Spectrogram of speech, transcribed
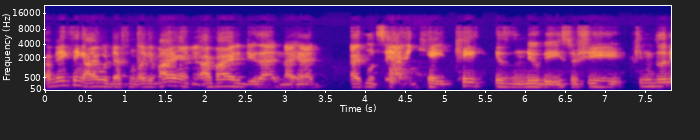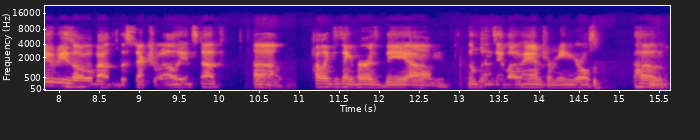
a big thing I would definitely like if I had if I had to do that and I had I, let's say I had Kate. Kate is the newbie, so she can, the newbie is all about the sexuality and stuff. Uh, I like to think of her as the um, the Lindsay Lohan from Mean Girls. Um,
